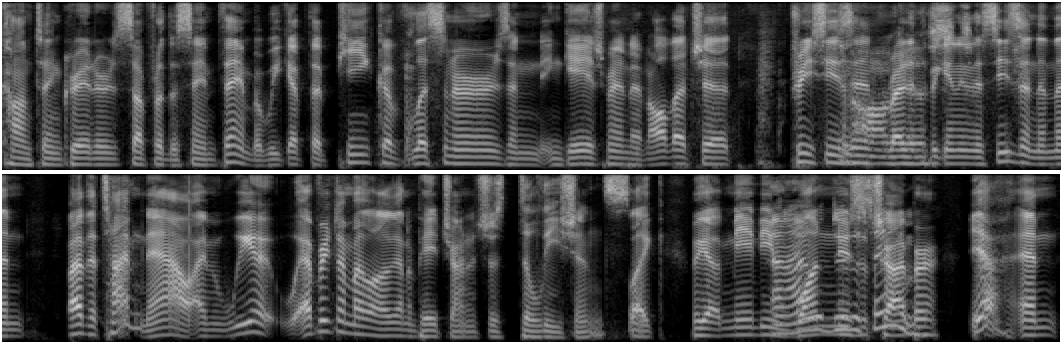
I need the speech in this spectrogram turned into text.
content creators suffer the same thing, but we get the peak of listeners and engagement and all that shit preseason, right at the beginning of the season, and then by the time now, I mean, we every time I log on a Patreon, it's just deletions. Like we got maybe And one new the same. subscriber. Yeah, and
